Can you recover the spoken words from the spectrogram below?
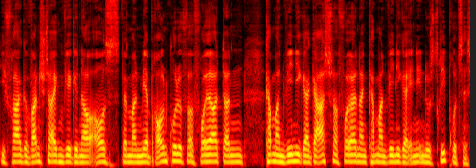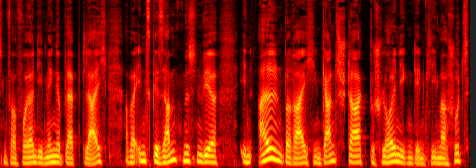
die Frage, wann steigen wir genau aus. Wenn man mehr Braunkohle verfeuert, dann kann man weniger Gas verfeuern, dann kann man weniger in Industrieprozessen verfeuern. Die Menge bleibt gleich. Aber insgesamt müssen wir in allen Bereichen ganz stark beschleunigen den Klimaschutz.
